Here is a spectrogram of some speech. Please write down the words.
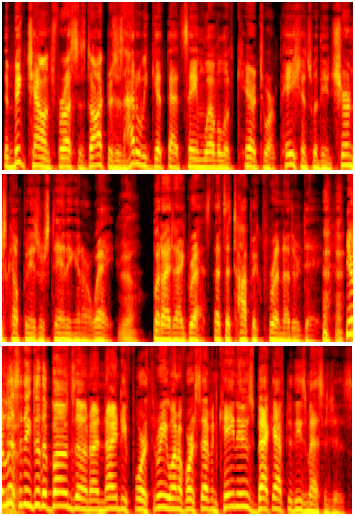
The big challenge for us as doctors is how do we get that same level of care to our patients when the insurance companies are standing in our way? Yeah. But I digress. That's a topic for another day. You're listening to the Bone Zone on 94.3 1047 K News. Back after these messages.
